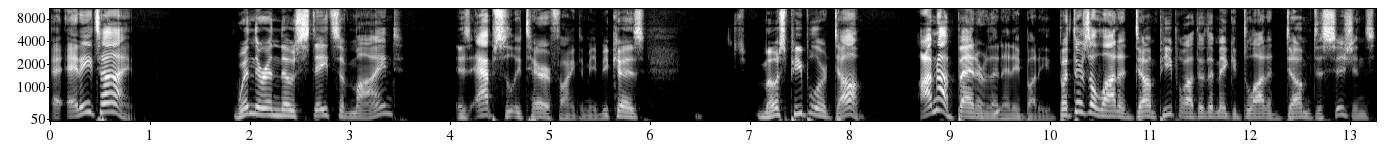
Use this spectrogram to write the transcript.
At any time when they're in those states of mind, is absolutely terrifying to me because most people are dumb. I'm not better than anybody, but there's a lot of dumb people out there that make a lot of dumb decisions,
